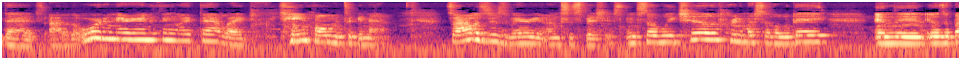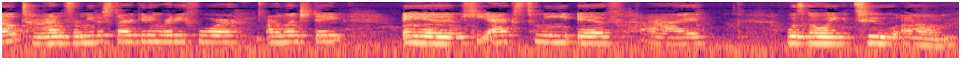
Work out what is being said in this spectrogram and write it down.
that's out of the ordinary or anything like that. Like came home and took a nap. So I was just very unsuspicious. And so we chilled pretty much the whole day. And then it was about time for me to start getting ready for our lunch date and he asked me if I was going to, um,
